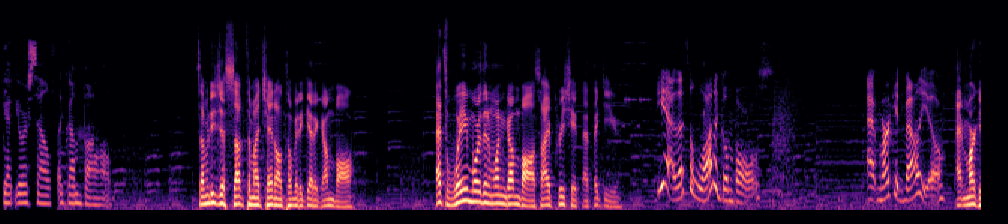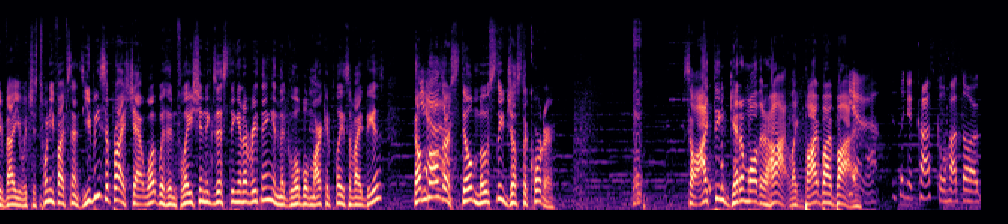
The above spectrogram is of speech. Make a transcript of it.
Get yourself a gumball. Somebody just subbed to my channel and told me to get a gumball. That's way more than one gumball, so I appreciate that. Thank you. yeah, that's a lot of gumballs at market value. At market value, which is 25 cents. You'd be surprised, chat, what with inflation existing and everything in the global marketplace of ideas, gumballs Yeah. are still mostly just a quarter. So I think get them while they're hot. Like, buy, buy, buy. Yeah, it's like a Costco hot dog.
